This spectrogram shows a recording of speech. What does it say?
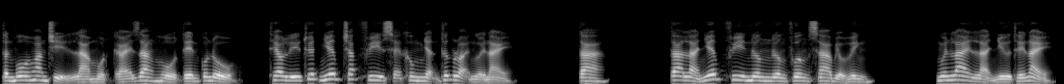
tần vô hoan chỉ là một cái giang hồ tên côn đồ, theo lý thuyết nhiếp chắc phi sẽ không nhận thức loại người này. Ta, ta là nhiếp phi nương nương phương xa biểu hình. Nguyên lai like là như thế này.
